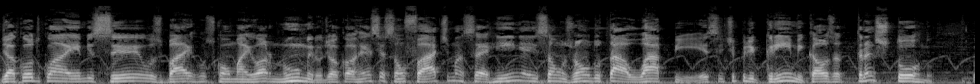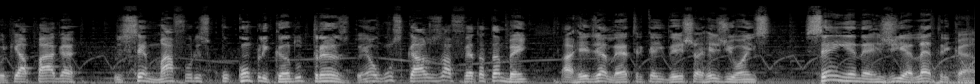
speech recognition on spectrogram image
De acordo com a AMC, os bairros com maior número de ocorrências são Fátima, Serrinha e São João do Tauape. Esse tipo de crime causa transtorno, porque apaga os semáforos complicando o trânsito. Em alguns casos, afeta também a rede elétrica e deixa regiões sem energia elétrica.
